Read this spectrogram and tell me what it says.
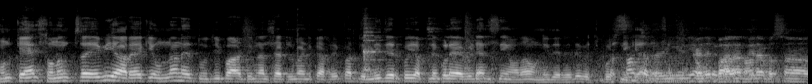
ਹੁਣ ਕਹਿ ਸੁਣਨ 'ਚ ਤਾਂ ਇਹ ਵੀ ਆ ਰਿਹਾ ਕਿ ਉਹਨਾਂ ਨੇ ਦੂਜੀ ਪਾਰਟੀ ਨਾਲ ਸੈਟਲਮੈਂਟ ਕਰ ਰਹੀ ਪਰ ਜਿੰਨੀ ਦੇਰ ਕੋਈ ਆਪਣੇ ਕੋਲ ਐਵੀਡੈਂਸ ਨਹੀਂ ਆਉਂਦਾ ਉਨੀ ਦੇਰ ਇਹਦੇ ਵਿੱਚ ਕੁਝ ਨਹੀਂ ਕਿਹਾ ਜਾ ਸਕਦਾ। ਕਹਿੰਦੇ 12 13 ਬੱਸਾਂ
